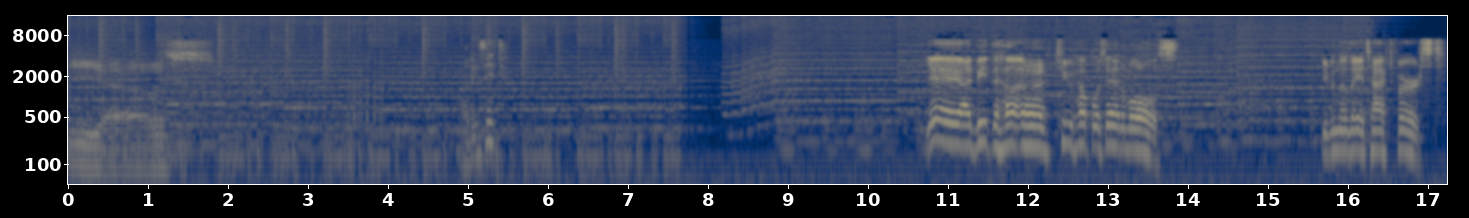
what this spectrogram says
yes. What is it? Yay! I beat the uh, two helpless animals. Even though they attacked first.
